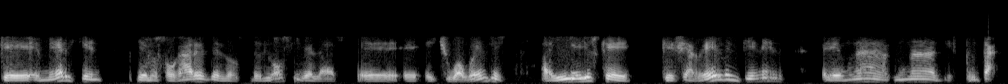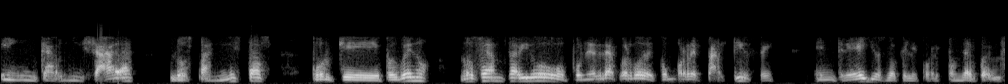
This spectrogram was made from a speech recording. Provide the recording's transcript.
que emergen de los hogares de los de los y de las eh, eh, chihuahuenses. Ahí ellos que, que se arreglen tienen eh, una, una disputa encarnizada, los panistas, porque, pues bueno, no se han sabido poner de acuerdo de cómo repartirse entre ellos lo que le corresponde al pueblo.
